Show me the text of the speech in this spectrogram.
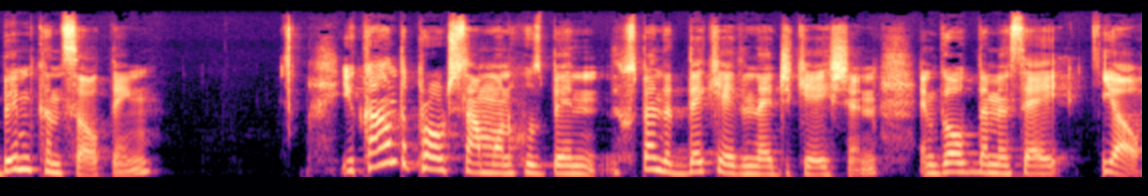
BIM consulting, you can't approach someone who's been who spent a decade in education and go to them and say, "Yo,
